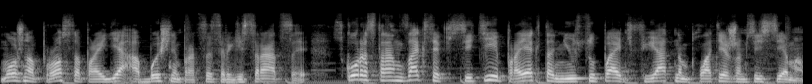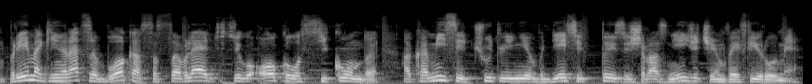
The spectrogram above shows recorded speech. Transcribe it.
можно просто пройдя обычный процесс регистрации. Скорость транзакций в сети проекта не уступает фиатным платежным системам. Время генерации блока составляет всего около секунды, а комиссии чуть ли не в 10 тысяч раз ниже, чем в эфируме.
